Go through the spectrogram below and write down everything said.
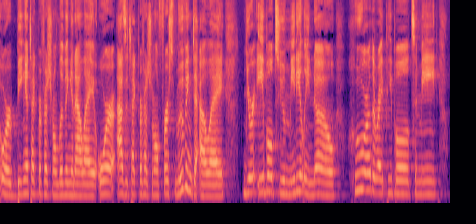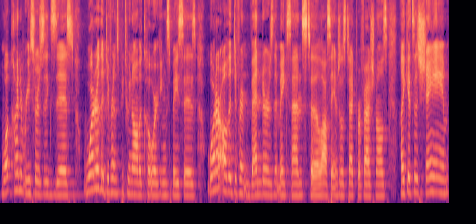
or being a tech professional living in LA or as a tech professional first moving to LA, you're able to immediately know who are the right people to meet, what kind of resources exist, what are the difference between all the co-working spaces, what are all the different vendors that make sense to Los Angeles tech professionals. Like it's a shame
